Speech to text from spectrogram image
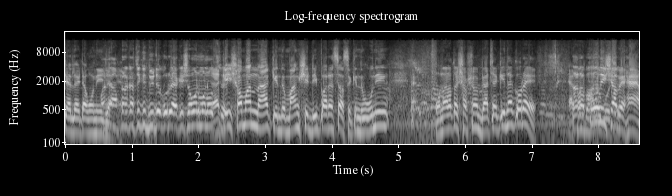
চাইলো এটা উনি মানে আপনার কাছে কি দুইটা গরু একই সমান মনে হচ্ছে? একই সমান না কিন্তু মাংসের ডিফারেন্স আছে। কিন্তু উনি ওনারা তো সবসময় বেচা কিনা করে এখন কোন হিসাবে? হ্যাঁ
